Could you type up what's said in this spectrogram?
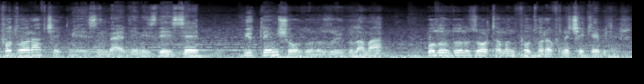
Fotoğraf çekmeye izin verdiğinizde ise yüklemiş olduğunuz uygulama bulunduğunuz ortamın fotoğrafını çekebilir.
